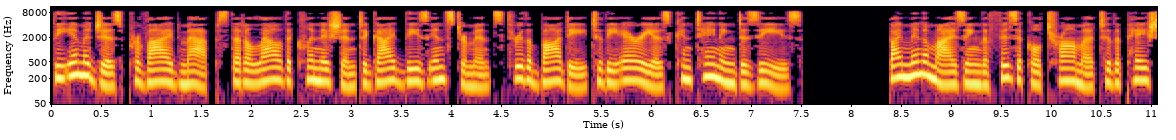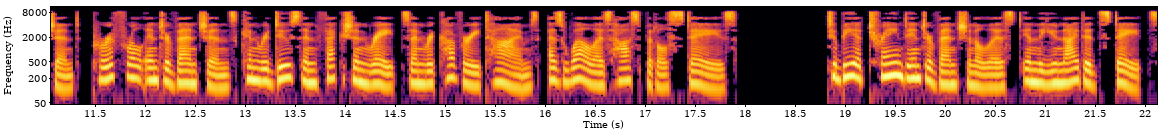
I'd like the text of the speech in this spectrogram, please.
The images provide maps that allow the clinician to guide these instruments through the body to the areas containing disease. By minimizing the physical trauma to the patient, peripheral interventions can reduce infection rates and recovery times, as well as hospital stays. To be a trained interventionalist in the United States,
